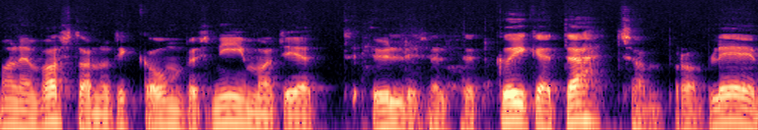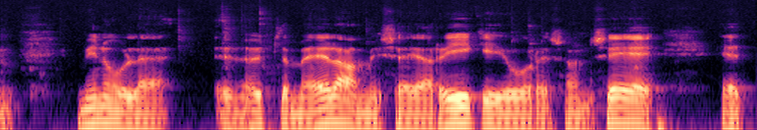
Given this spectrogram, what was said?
ma olen vastanud ikka umbes niimoodi, et üldiselt, et kõige tähtsam probleem minule ütleme, elamise ja riigi juures on see, et,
